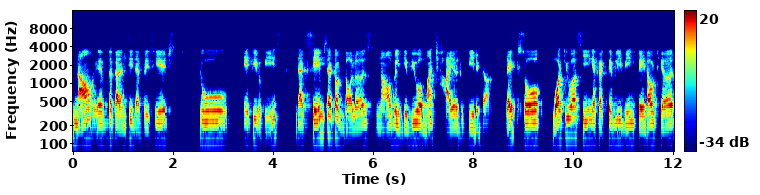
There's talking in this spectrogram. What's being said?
Now, if the currency depreciates to 80 rupees, that same set of dollars now will give you a much higher rupee return, right? So what you are seeing effectively being played out here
